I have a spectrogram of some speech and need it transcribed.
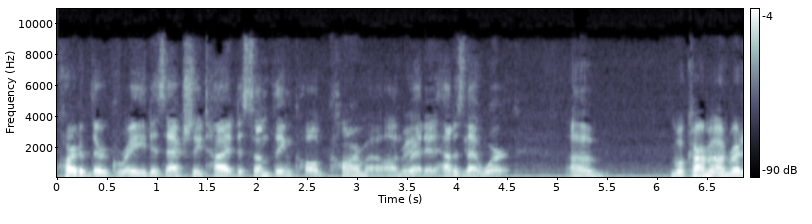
part of their grade is actually tied to something called karma on Right. Reddit. How does that work? Um, well, karma on Reddit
